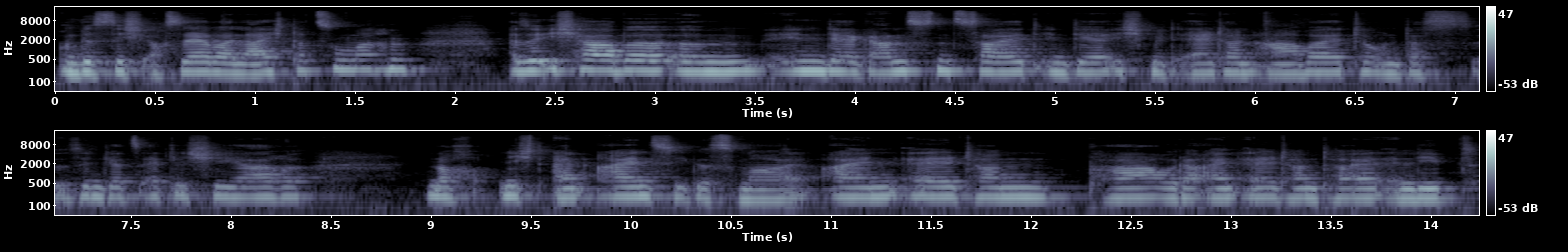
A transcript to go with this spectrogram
Und es sich auch selber leichter zu machen. Also ich habe ähm, in der ganzen Zeit, in der ich mit Eltern arbeite, und das sind jetzt etliche Jahre, noch nicht ein einziges Mal ein Elternpaar oder ein Elternteil erlebt,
